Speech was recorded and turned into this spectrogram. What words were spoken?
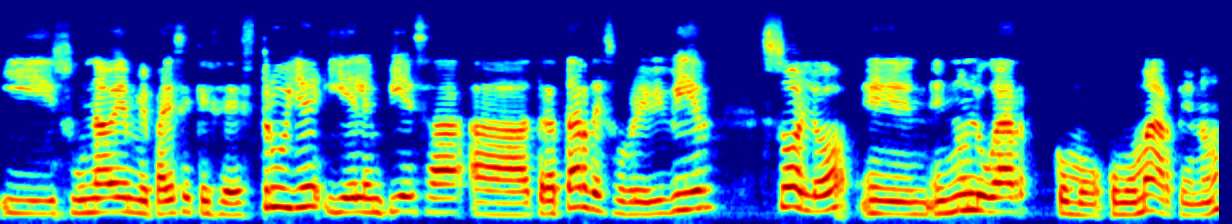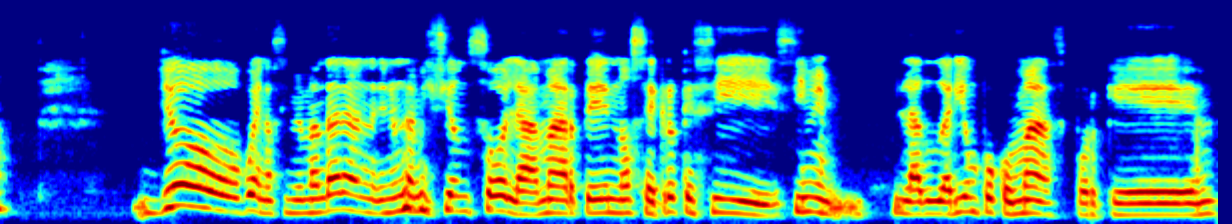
y su nave me parece que se destruye y él empieza a tratar de sobrevivir solo en, en un lugar como, como Marte, ¿no? Yo, bueno, si me mandaran en una misión sola a Marte, no sé, creo que sí, sí me la dudaría un poco más, porque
